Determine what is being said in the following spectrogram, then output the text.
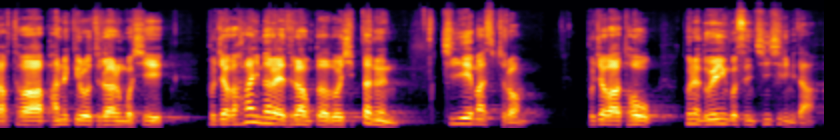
낙타가 바느끼로 들어가는 것이 부자가 하나님 나라에 들어가는 것보다도 쉽다는 진리의 말씀처럼 부자가 더욱 돈의 노예인 것은 진실입니다.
